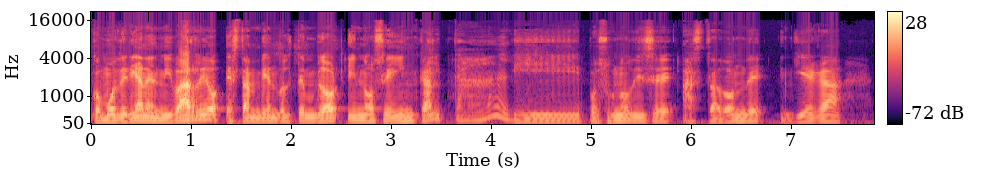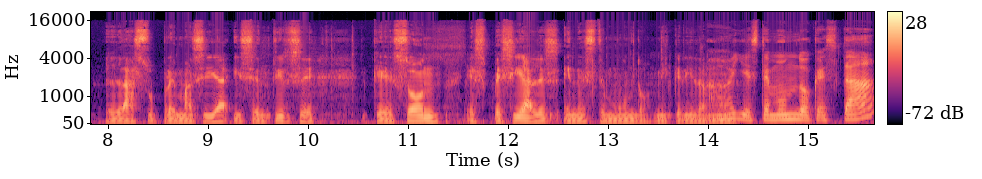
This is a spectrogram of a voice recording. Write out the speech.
Como dirían en mi barrio, están viendo el temblor y no se hincan. Y pues uno dice hasta dónde llega la supremacía y sentirse que son especiales en este mundo, mi querida. Ay, este mundo que está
